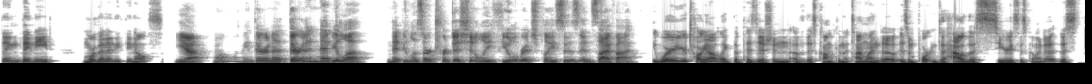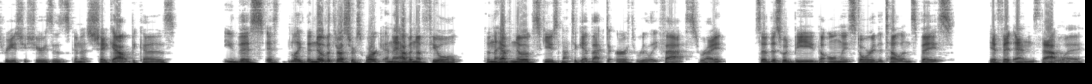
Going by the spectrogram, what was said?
thing they need more than anything else. Yeah. Well, I mean, they're in a they're in a nebula. Nebulas are traditionally fuel-rich places in sci-fi. where you're talking about like the position of this comic in the timeline though is important to how this series is going to this three issue series is going to shake out because this if like the nova thrusters work and they have enough fuel then they have no excuse not to get back to earth really fast right so this would be the only story to tell in space if it ends that Mm. way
